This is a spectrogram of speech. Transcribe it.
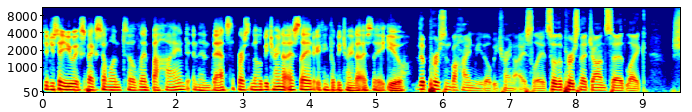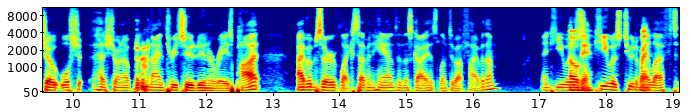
Did you say you expect someone to limp behind, and then that's the person they'll be trying to isolate, or you think they'll be trying to isolate you? The person behind me, they'll be trying to isolate. So the person that John said like show will sh- has shown up with nine three suited in a raised pot. I've observed like seven hands, and this guy has limped about five of them and he was okay. he was two to my right. left,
